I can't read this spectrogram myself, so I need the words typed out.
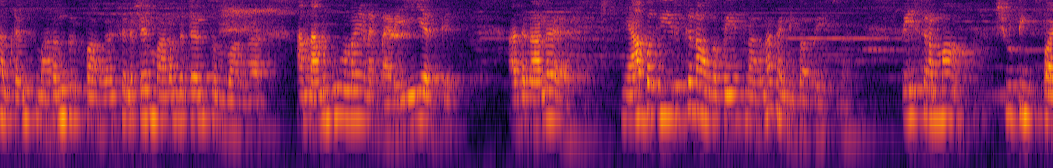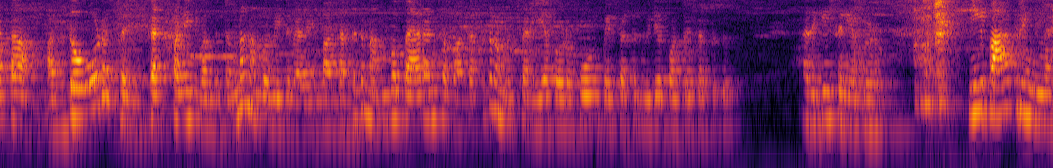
சம்டைம்ஸ் மறந்துருப்பாங்க. சில பேர் மறந்துட்டேன்னு சொல்லுவாங்க. அந்த அனுபவம்லாம் எனக்கு நிறைய இருக்குது அதனால் ஞாபகம் இருக்குன்னு அவங்க பேசுனாங்கன்னா கண்டிப்பாக பேசுவேன். பேசுகிறோமா ஷூட்டிங் ஸ்பாட்டா அதோடு சரி கட் பண்ணிட்டு வந்துட்டோம்னா நம்ம வீட்டு வேலையை பார்க்கறதுக்கு நம்ம பேரண்ட்ஸை பார்க்கறதுக்கு நம்மளுக்கு சரியாக போயிடும். ஃபோன் பேசுறதுக்கு வீடியோ கால் பேசுறதுக்கு. அதுக்கே சரியாக போயிடும். நீங்கள் பார்க்குறீங்களே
